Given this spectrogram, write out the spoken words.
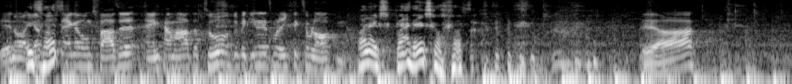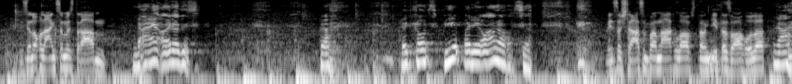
Genau, Ich erste Steigerungsphase, 1 km/h dazu und wir beginnen jetzt mal richtig zum Laufen. Alter, ich spare weg schon fast. Ja. Ist ja noch langsames Traben. Nein, Alter, das. Ja, da kommt Bier bei den Augen raus. Wenn du der Straßenbahn nachlaufst, dann geht das auch, oder? Nein,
